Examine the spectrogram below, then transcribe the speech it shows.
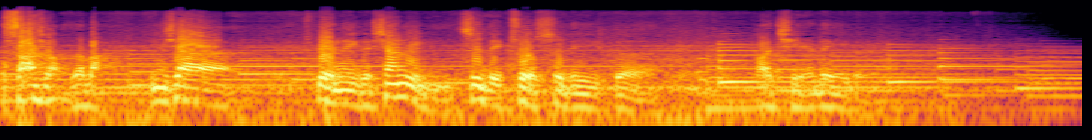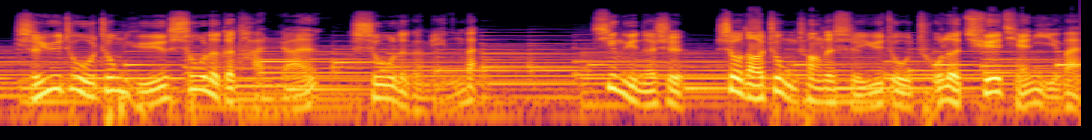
傻小子吧，一下变成一个相对理智的做事的一个搞企业的一个人。史玉柱终于输了个坦然，输了个明白。幸运的是，受到重创的史玉柱除了缺钱以外，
